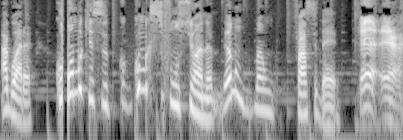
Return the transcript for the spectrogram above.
Agora, como que isso, como que isso funciona? Eu não, não faço ideia. É, é.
